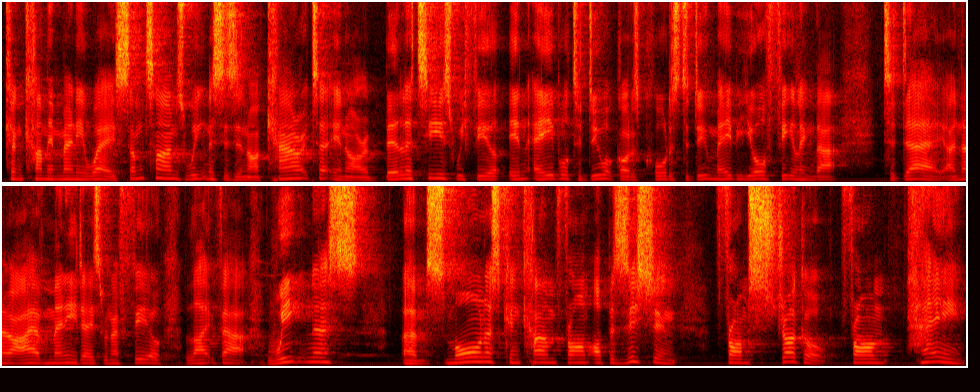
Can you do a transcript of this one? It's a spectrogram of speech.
can come in many ways. Sometimes weakness is in our character, in our abilities. We feel unable to do what God has called us to do. Maybe you're feeling that today. I know I have many days when I feel like that. Weakness, um, smallness can come from opposition, from struggle, from pain.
